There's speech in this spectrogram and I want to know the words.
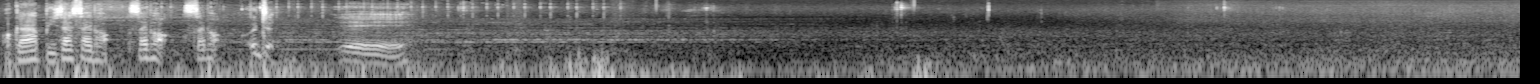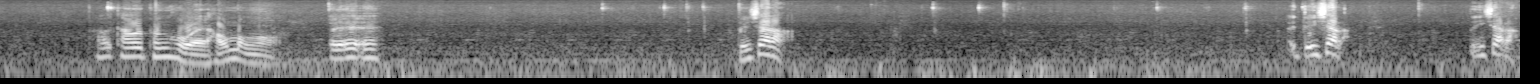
我跟他比赛赛跑，赛跑，赛跑，哎这，耶！他他会喷火哎，好猛哦！哎哎哎，等一下啦！哎，等一下啦！等一下啦！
